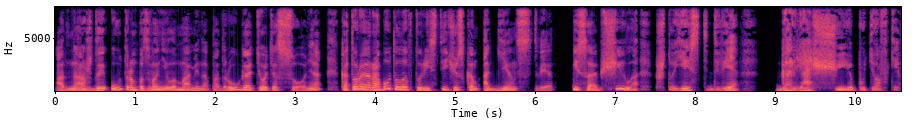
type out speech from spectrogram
Однажды утром позвонила мамина подруга, тетя Соня, которая работала в туристическом агентстве, и сообщила, что есть две горящие путевки.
